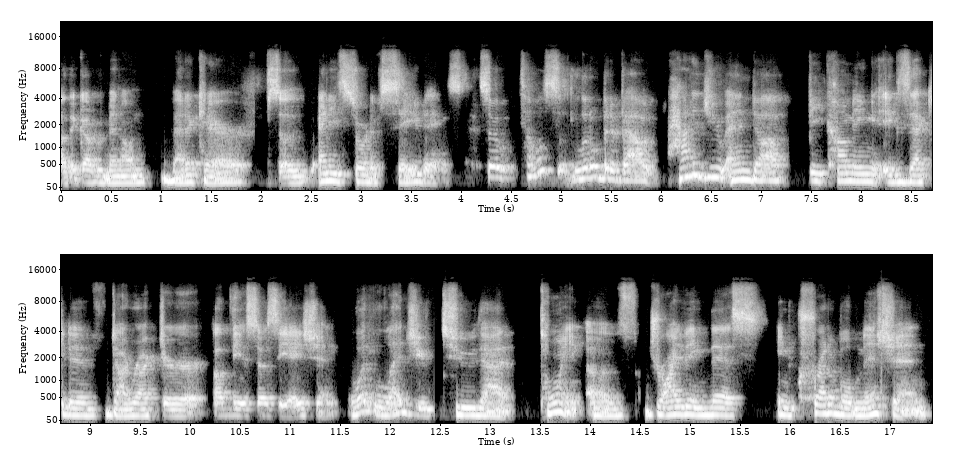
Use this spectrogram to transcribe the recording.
by the government on Medicare. So any sort of savings. So tell us a little bit about how did you end up becoming executive director of the association? What led you to that point of driving this incredible mission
